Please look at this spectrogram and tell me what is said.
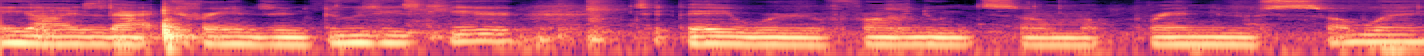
Hey guys, that trains enthusiast here. Today we're finally doing some brand new subway.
